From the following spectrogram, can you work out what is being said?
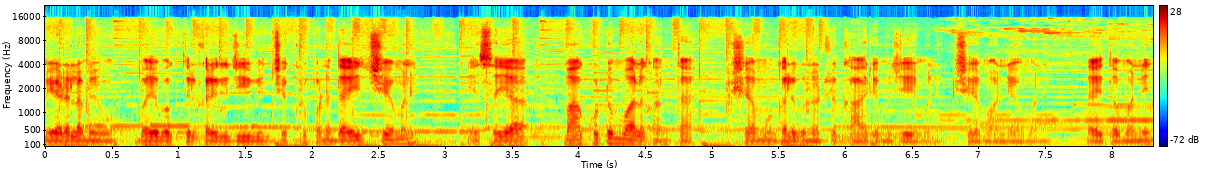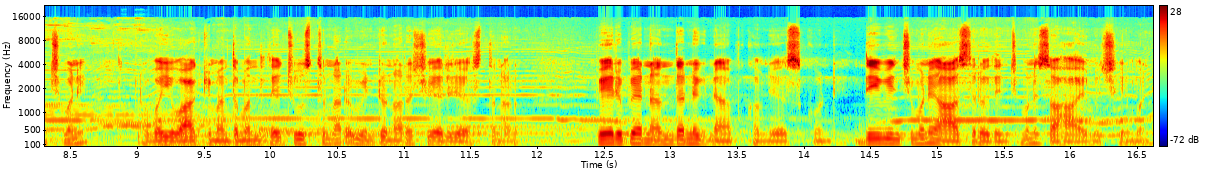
మీ ఎడల మేము భయభక్తులు కలిగి జీవించే కృపను దయచేయమని ఏసయ్య మా కుటుంబాలకంతా క్షేమం కలిగినట్లు కార్యము చేయమని క్షేమాన్ని ఇవ్వమని దయతో మన్నించమని ప్రభు ఈ వాక్యం ఎంతమంది అయితే చూస్తున్నారో వింటున్నారో షేర్ చేస్తున్నారు పేరు పేరుని అందరినీ జ్ఞాపకం చేసుకోండి. దీవించమని ఆశీర్వదించమని సహాయం చేయమని.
